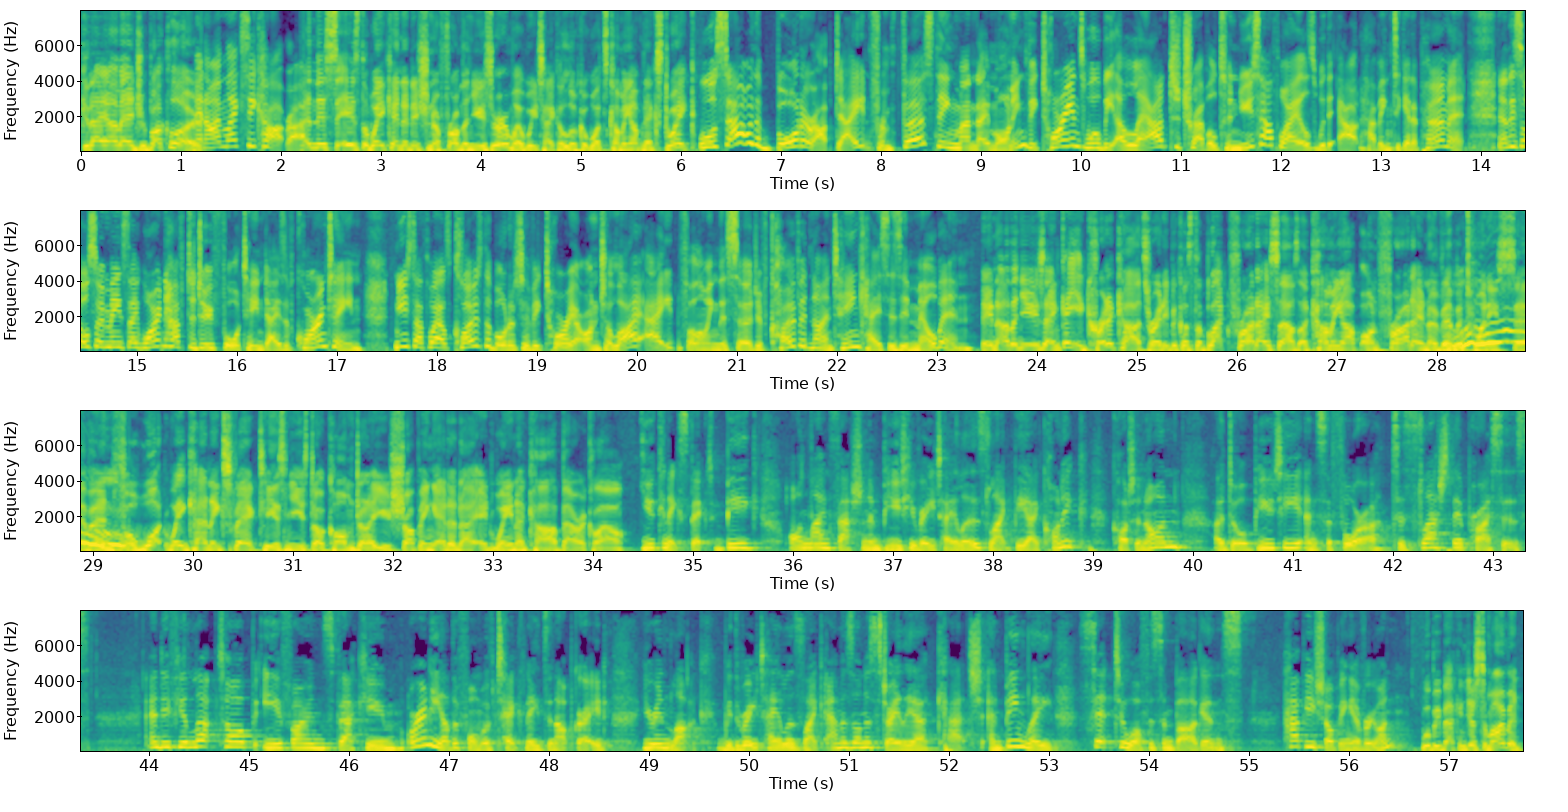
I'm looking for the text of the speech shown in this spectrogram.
G'day, I'm Andrew Bucklow. And I'm Lexi Cartwright. And this is the weekend edition of From the Newsroom, where we take a look at what's coming up next week. We'll start with a border update. From first thing Monday morning, Victorians will be allowed to travel to New South Wales without having to get a permit. Now, this also means they won't have to do 14 days of quarantine. New South Wales closed the border to Victoria on July 8 following the surge of COVID 19 cases in Melbourne. In other news, and get your credit cards ready because the Black Friday sales are coming up on Friday, November 27. For what we can expect, here's news.com.au shopping editor Edwina Carr Barraclough. You can expect big online fashion and beauty retailers like the iconic Cotton On, Adore Beauty, and Sephora to slash their prices. And if your laptop, earphones, vacuum, or any other form of tech needs an upgrade, you're in luck with retailers like Amazon Australia, Catch, and Bing Lee set to offer some bargains. Happy shopping, everyone. We'll be back in just a moment.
